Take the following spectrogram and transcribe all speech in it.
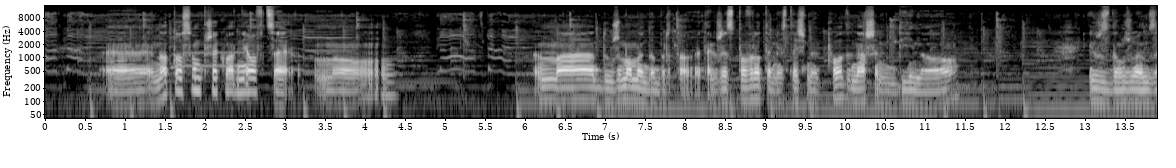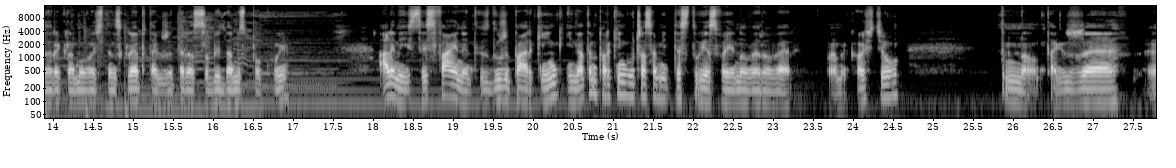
E, no to są przekładniowce. No, ma duży moment obrotowy, także z powrotem jesteśmy pod naszym Dino. Już zdążyłem zareklamować ten sklep, także teraz sobie dam spokój. Ale miejsce jest fajne, to jest duży parking i na tym parkingu czasami testuję swoje nowe rowery. Mamy kościół. No, także e,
